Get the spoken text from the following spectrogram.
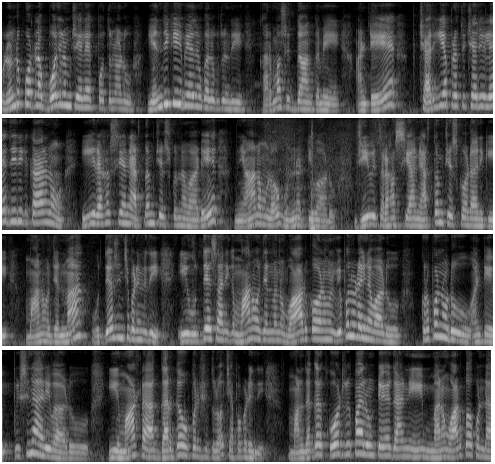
రెండు పూట్ల భోజనం చేయలేకపోతున్నాడు. ఎందుకు ఈ భేదం కలుగుతుంది? కర్మ సిద్ధాంతమే అంటే చర్య ప్రతిచర్యలే దీనికి కారణం. ఈ రహస్యాన్ని అర్థం చేసుకున్నవాడే జ్ఞానంలో ఉన్నట్టివాడు. జీవిత రహస్యాన్ని అర్థం చేసుకోవడానికి మానవ జన్మ ఉద్దేశించబడినది. ఈ ఉద్దేశానికి మానవ జన్మను వాడుకోవడం విఫలుడైన వాడు కృపణుడు అంటే పిసినారివాడు. ఈ మాట గర్గ ఉపనిషత్తులో చెప్పబడింది. మన దగ్గర కోటి రూపాయలు ఉంటే దాన్ని మనం వాడుకోకుండా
